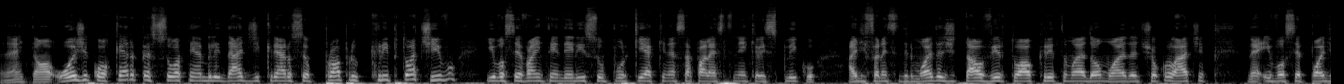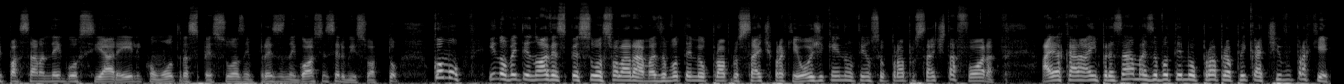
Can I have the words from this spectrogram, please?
Né? Então, hoje qualquer pessoa tem a habilidade de criar o seu próprio criptoativo e você vai entender isso porque aqui nessa palestrinha que eu explico a diferença entre moeda digital, virtual, criptomoeda ou moeda de chocolate, né? E você pode passar a negociar ele com outras pessoas, empresas, negócios e serviço. Como em 99 as pessoas falaram, ah, mas eu vou ter meu próprio site para quê? Hoje quem não tem o seu próprio site está fora. Aí a, a empresa, ah, mas eu vou ter meu próprio aplicativo para quê?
